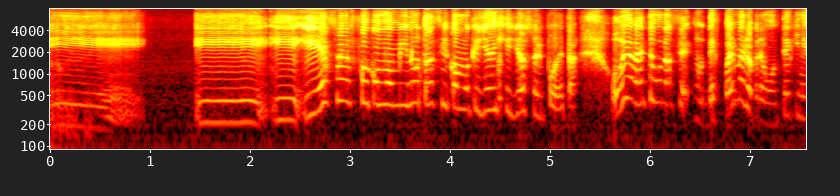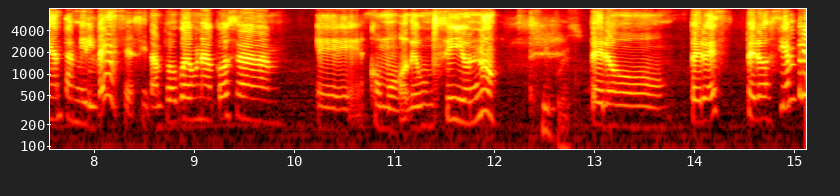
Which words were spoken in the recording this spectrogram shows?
Y, y, y, y eso fue como un minuto así como que yo dije, yo soy poeta. Obviamente uno se, después me lo pregunté 500 mil veces y tampoco es una cosa eh, como de un sí y un no sí. Pues. pero pero es pero siempre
